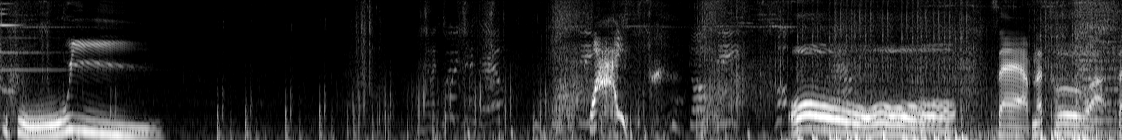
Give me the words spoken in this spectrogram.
โอ้โหย มาช่วยฉันเร็ว ว้าย โจมตี โอ้แสบนะเธออะแส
